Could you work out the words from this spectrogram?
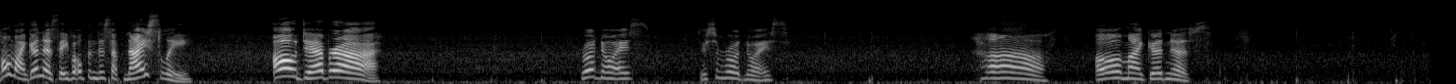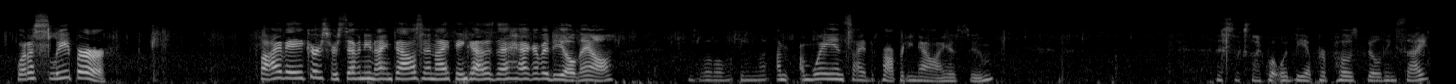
oh my goodness, they've opened this up nicely. Oh, Deborah. Road noise. There's some road noise. Ah. Oh my goodness. What a sleeper. Five acres for 79000 I think that is a heck of a deal now. There's a little inlet. I'm, I'm way inside the property now, I assume. This looks like what would be a proposed building site.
